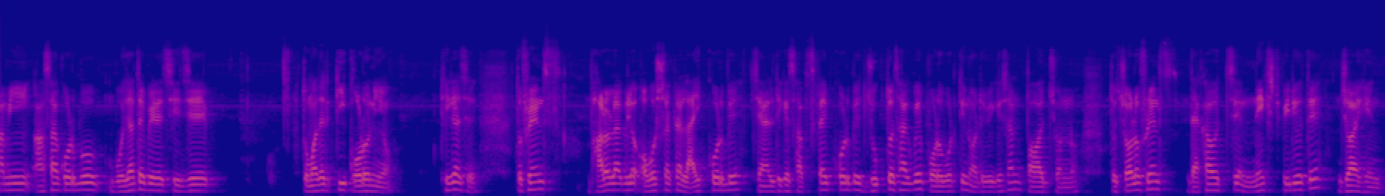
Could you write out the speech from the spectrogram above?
আমি আশা করব বোঝাতে পেরেছি যে তোমাদের কি করণীয়, ঠিক আছে? তো ফ্রেন্ডস ভালো লাগলে অবশ্যই একটা লাইক করবে, চ্যানেলটিকে সাবস্ক্রাইব করবে, যুক্ত থাকবে পরবর্তী নোটিফিকেশান পাওয়ার জন্য। তো চলো ফ্রেন্ডস দেখা হচ্ছে নেক্সট ভিডিওতে জয় হিন্দ।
